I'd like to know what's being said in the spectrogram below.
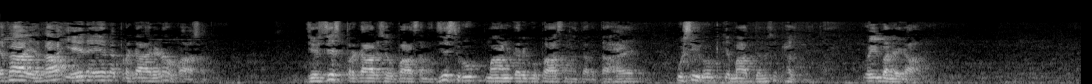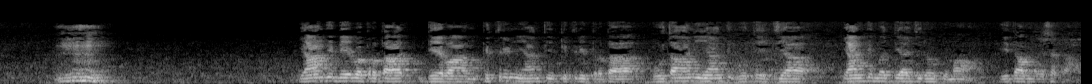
यथा यथा एन एन प्रकार उपासना जिस जिस प्रकार से उपासना, जिस रूप मान करके उपासना करता है, उसी रूप के माध्यम से फल देता है। वही बनेगा। यान्ति देव प्रता देवान, पितृन यान्ति पितृप्रता भूतानी यान्ति, भूतेज्या, यान्ति मध्याजिनो की माँ। गीता में ऐसा कहा।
